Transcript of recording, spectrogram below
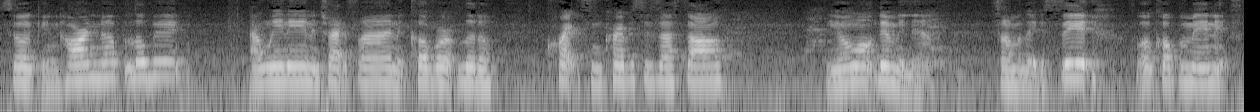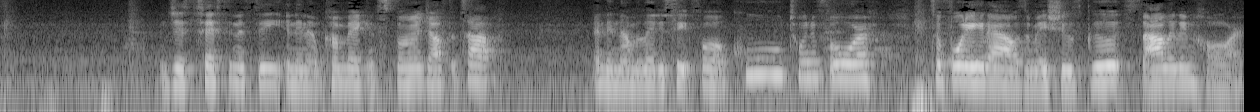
so it can harden up a little bit. I went in and tried to find and cover up little cracks and crevices I saw. You don't want them in there. So I'm gonna let it sit for a couple minutes just testing to see and then I'm come back and sponge off the top. And then I'm gonna let it sit for a cool 24 to 48 hours and make sure it's good solid and hard.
